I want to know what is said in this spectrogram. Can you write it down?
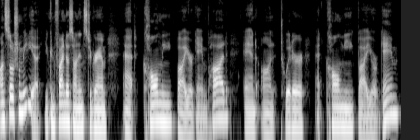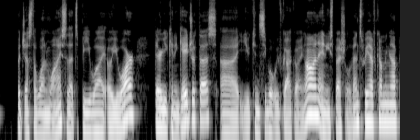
on social media. You can find us on Instagram at Call Me By Your Game Pod and on Twitter at Call Me By Your Game, but just the one Y. So that's B Y O U R. There you can engage with us. Uh, you can see what we've got going on, any special events we have coming up,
